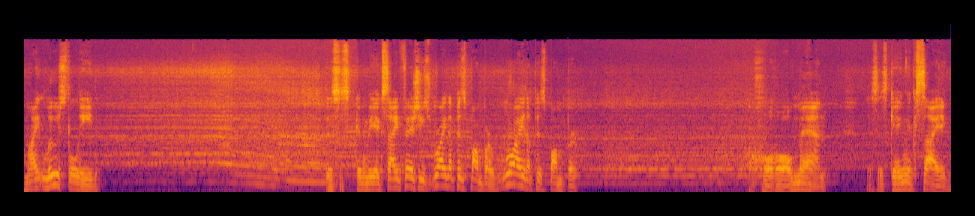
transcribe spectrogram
might lose the lead. This is going to be exciting fish. He's right up his bumper. Right up his bumper. Oh, man. This is getting exciting.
